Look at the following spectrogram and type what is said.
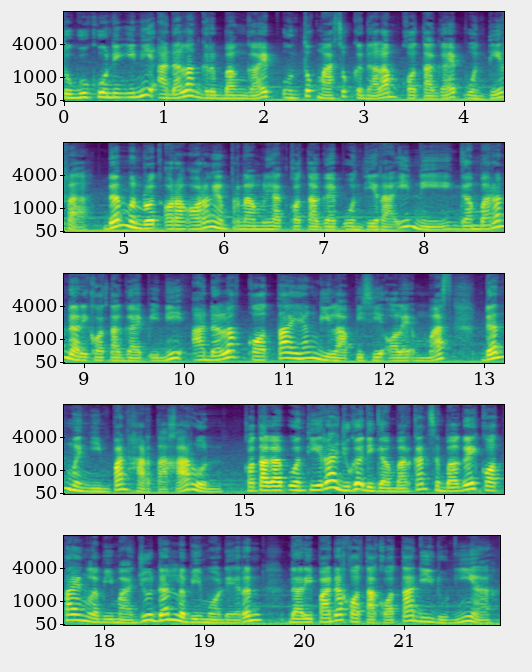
Tugu Kuning ini adalah gerbang gaib untuk masuk ke dalam kota gaib Wentira. Dan menurut orang-orang yang pernah melihat kota gaib Wentira ini, gambaran dari kota gaib ini adalah kota yang dilapisi oleh emas dan menyimpan harta karun. Kota Gaib Untira juga digambarkan sebagai kota yang lebih maju dan lebih modern daripada kota-kota di dunia.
